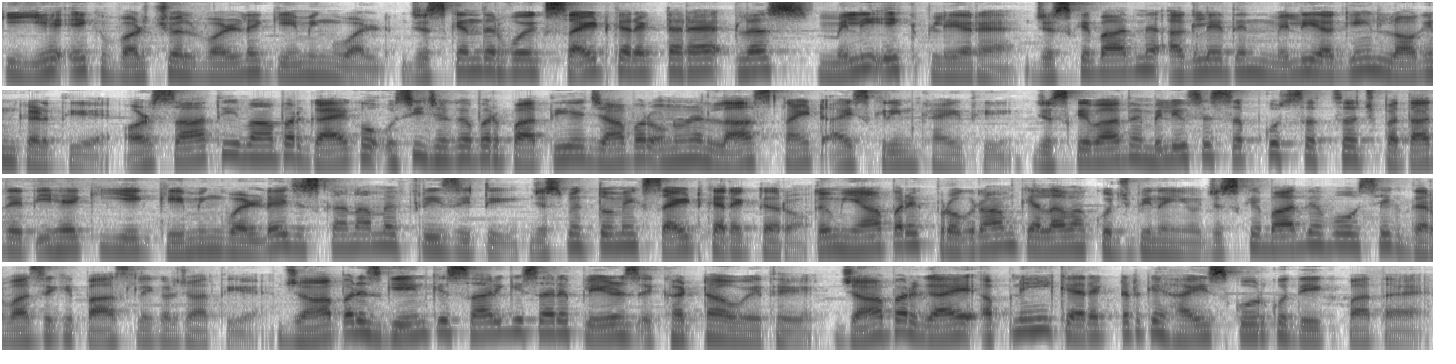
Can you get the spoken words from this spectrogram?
कि ये एक वर्चुअल वर्ल्ड है गेमिंग वर्ल्ड जिसके अंदर वो एक साइड कैरेक्टर है प्लस मिली एक प्लेयर है, जिसके बाद में अगले दिन मिली अगेन लॉग इन करती है, और साथ ही वहाँ पर गाय को उसी जगह पर पाती है, जहाँ पर उन्होंने लास्ट नाइट आइसक्रीम खाई थी, जिसके बाद में मिली उसे सब कुछ सच सच बता देती है कि ये गेमिंग वर्ल्ड है, जिसका नाम है फ्री सिटी जिसमें तुम एक साइड कैरेक्टर हो। तुम यहाँ पर एक प्रोग्राम के अलावा कुछ भी नहीं हो, जिसके बाद में वो उसे एक दरवाजे के पास लेकर जाती है, जहाँ पर इस गेम के सारे के सारे प्लेयर्स इकट्ठा हुए थे, जहाँ पर गाय अपने ही कैरेक्टर के हाई स्कोर को देख पाता है,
